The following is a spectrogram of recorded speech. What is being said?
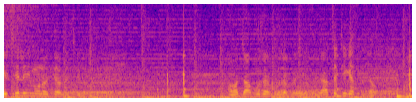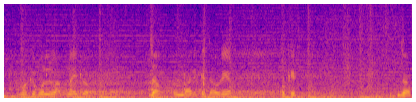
এই ছেলেই মনে হতে হলে ছিল আমার যা বোঝার বোঝা হয়ে গেছে। আচ্ছা ঠিক আছে যাও। তোমাকে বলে লাভ নাই তো? যাও তুমি বাড়িতে যাও রিয়া ওকে যাও।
